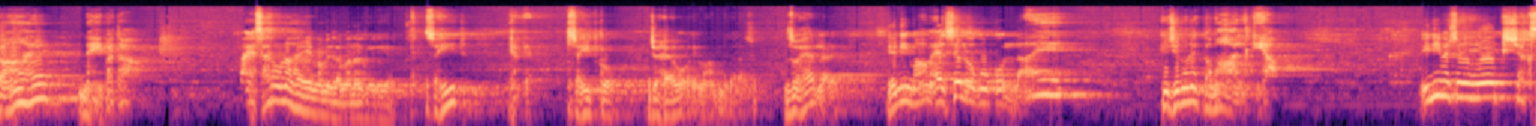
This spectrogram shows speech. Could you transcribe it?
کہاں ہے؟ نہیں پتا۔ ایسا رونا ہے امام زمانہ کے لیے۔ شہید شہید کو جو ہے وہ امام نے ذرا زہر لڑے۔ یعنی امام ایسے لوگوں کو لائے کہ جنہوں نے کمال کیا۔ انہی میں سے ایک شخص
